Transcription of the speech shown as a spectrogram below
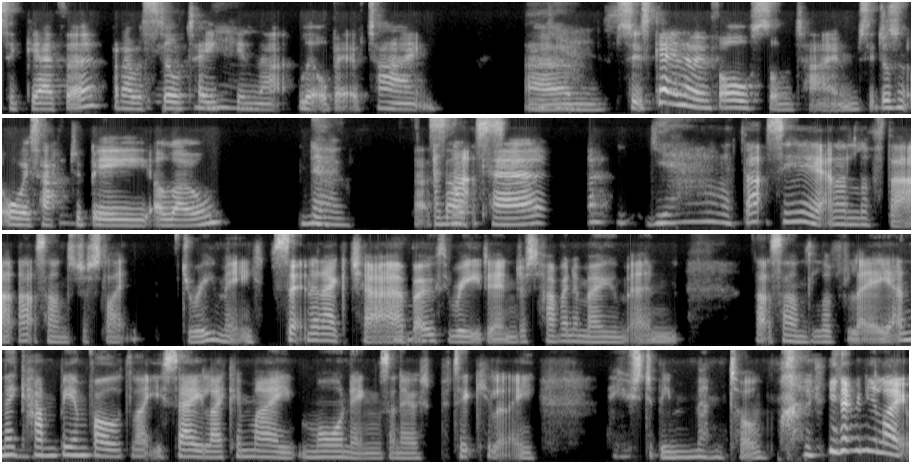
together but I was still taking that little bit of time um yes. so it's getting them involved sometimes it doesn't always have to be alone no that's self-care yeah that's it and I love that that sounds just like dreamy sit in an egg chair mm-hmm. both reading just having a moment That sounds lovely. And they Mm. can be involved, like you say, like in my mornings, I know particularly, they used to be mental. you know, when you like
